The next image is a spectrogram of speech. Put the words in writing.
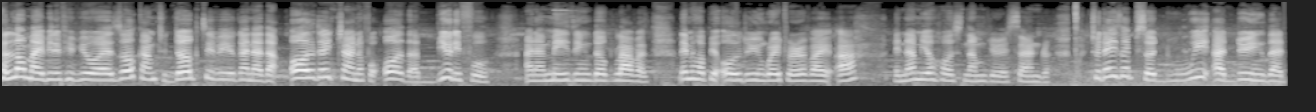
Hello, my beautiful viewers. Welcome to Dog TV Uganda, the all-day channel for all the beautiful and amazing dog lovers. Let me hope you're all doing great wherever you are. And I'm your host, Namjere Sandra. Today's episode, we are doing the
